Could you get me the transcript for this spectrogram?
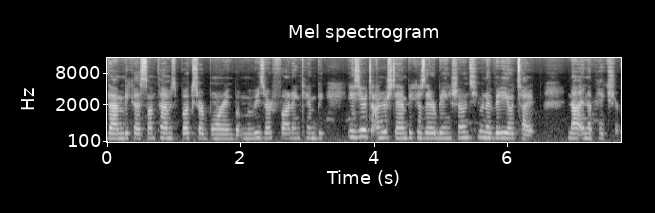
them because sometimes books are boring, but movies are fun and can be easier to understand because they are being shown to you in a video type, not in a picture.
